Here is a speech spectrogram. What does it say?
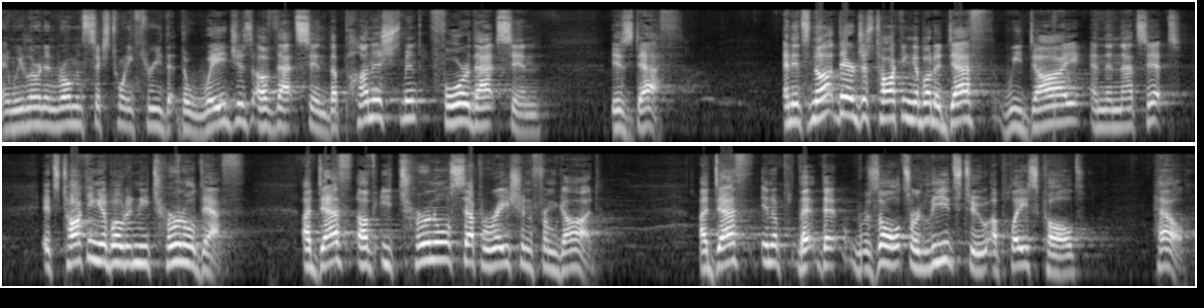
And we learn in Romans 6:23 that the wages of that sin, the punishment for that sin is death. And it's not there just talking about a death, we die and then that's it. It's talking about an eternal death, a death of eternal separation from God a death in a, that, that results or leads to a place called hell.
